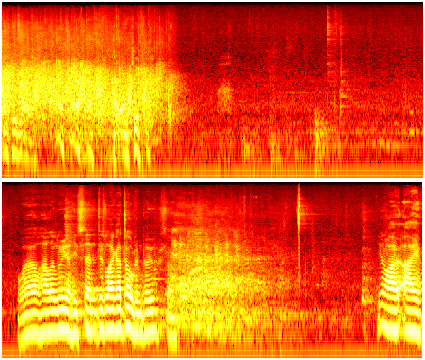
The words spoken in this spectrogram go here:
Thank you, brother. Thank you. Well, hallelujah. He said it just like I told him to. So. you know, I, I,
